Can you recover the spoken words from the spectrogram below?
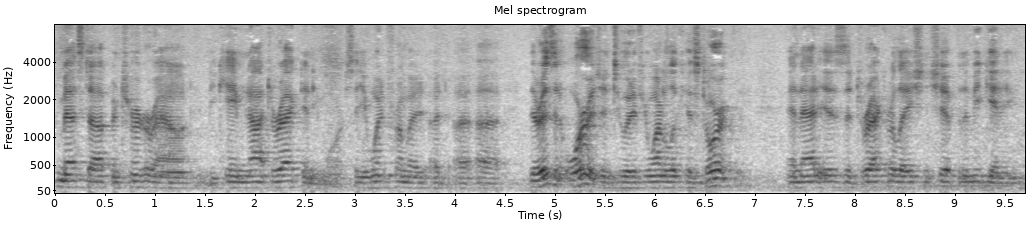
messed up and turned around and became not direct anymore. So you went from a, a, a, a there is an origin to it if you want to look historically, and that is the direct relationship in the beginning,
